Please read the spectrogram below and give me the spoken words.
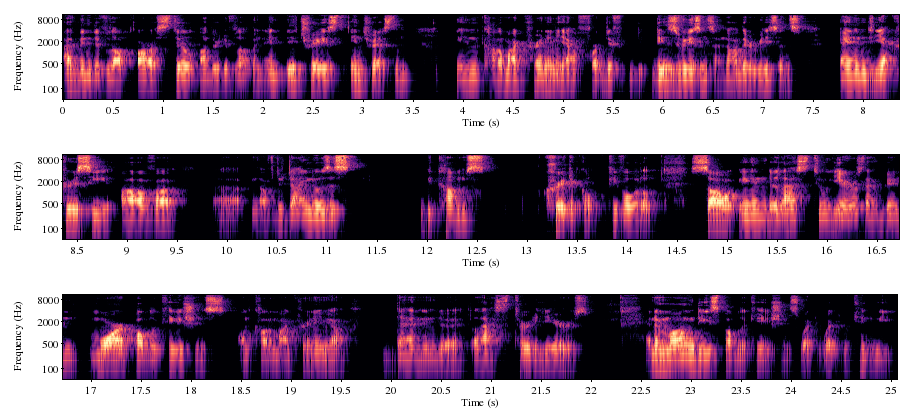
have been developed or are still under development. And it raised interest in, in chylomicronemia for these reasons and other reasons. And the accuracy of, uh, uh, of the diagnosis becomes critical, pivotal. So in the last two years, there have been more publications on chylomicronemia than in the last 30 years. And among these publications, what, what can we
